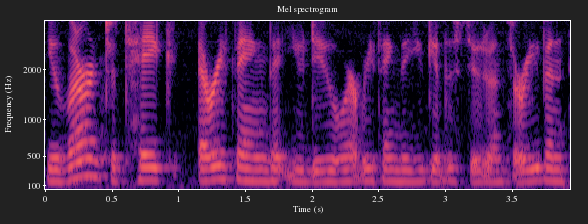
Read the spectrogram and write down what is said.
you learn to take everything that you do or everything that you give the students, or even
